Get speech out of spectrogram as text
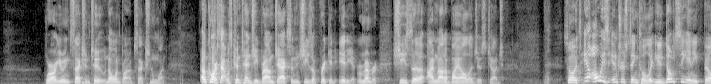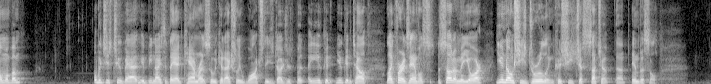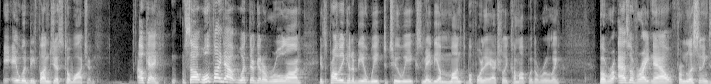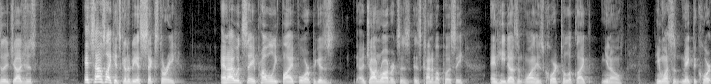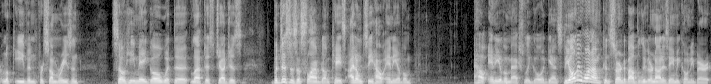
We're arguing Section 2. No one brought up Section 1. Of course, that was Ketanji Brown Jackson, and she's a freaking idiot. Remember, she's the I'm not a biologist judge. So it's always interesting to look. You don't see any film of them, which is too bad. It'd be nice if they had cameras so we could actually watch these judges. But you can you can tell, like for example, Sotomayor. You know she's drooling because she's just such a, a imbecile. It, would be fun just to watch him. Okay, so we'll find out what they're to rule on. It's probably going to be a week to two weeks, maybe a month before they actually come up with a ruling. But as of right now, from listening to the judges, it sounds like it's going to be a 6 3. And I would say probably 5 4 because uh, John Roberts is, is kind of a pussy and he doesn't want his court to look like, you know, he wants to make the court look even for some reason. So he may go with the leftist judges. But this is a slam dunk case. I don't see how any of them how any of them actually go against. The only one I'm concerned about, believe it or not, is Amy Coney Barrett.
